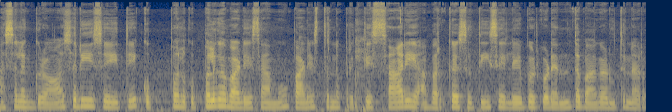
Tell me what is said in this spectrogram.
అసలు గ్రాసరీస్ అయితే కుప్పలు కుప్పలుగా పాడేసాము పాడేస్తున్న ప్రతిసారి ఆ వర్కర్స్ తీసే లేబర్ కూడా ఎంత బాగా అడుగుతున్నారు.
